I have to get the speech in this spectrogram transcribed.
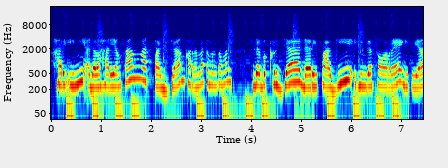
Hari ini adalah hari yang sangat panjang karena teman-teman sudah bekerja dari pagi hingga sore gitu ya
